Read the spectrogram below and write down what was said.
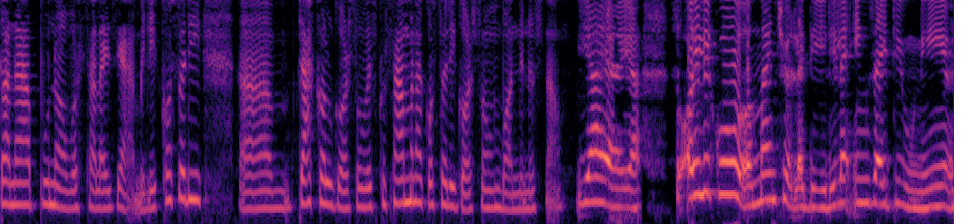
तनावपूर्ण अवस्थालाई चाहिँ हामीले कसरी ट्याकल गर्छौँ यसको सामना कसरी गर्छौँ भनिदिनुहोस् न या या या सो अहिलेको मान्छेहरूलाई धेरैलाई एङ्जाइटी हुने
